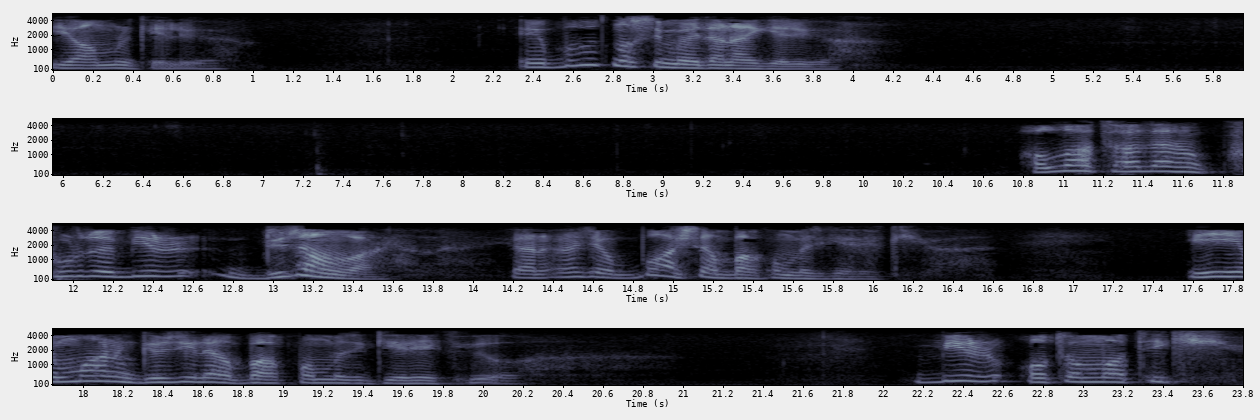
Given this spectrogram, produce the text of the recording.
yağmur geliyor. E, bulut nasıl meydana geliyor? Allah Teala'nın kurduğu bir düzen var. Yani önce bu açıdan bakmamız gerekiyor iman gözüyle bakmamız gerekiyor. Bir otomatik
